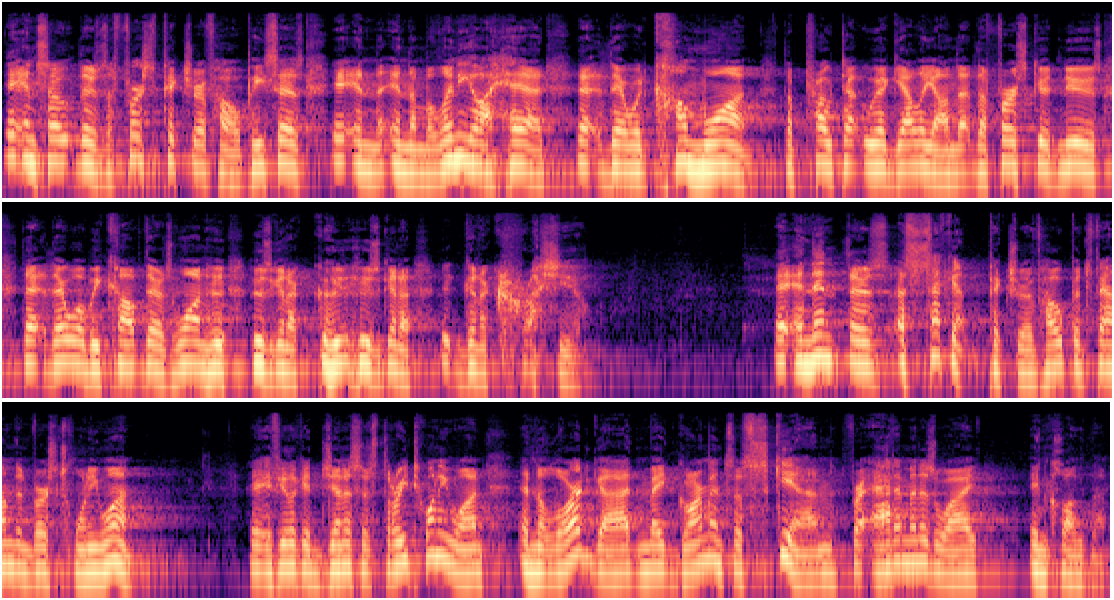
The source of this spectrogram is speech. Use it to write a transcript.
And so there's the first picture of hope. He says in the, in the millennial ahead, uh, there would come one, the proto euangelion, the, the first good news, that there will become, there's one who, who's going who, who's gonna, gonna crush you. And then there's a second picture of hope. It's found in verse 21. If you look at Genesis 3:21, and the Lord God made garments of skin for Adam and his wife and clothed them.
